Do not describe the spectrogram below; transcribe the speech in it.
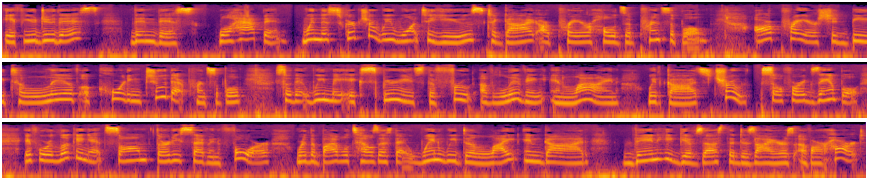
if you do this, then this will happen. When the scripture we want to use to guide our prayer holds a principle, our prayer should be to live according to that principle so that we may experience the fruit of living in line with God's truth. So, for example, if we're looking at Psalm 37 4, where the Bible tells us that when we delight in God, then He gives us the desires of our heart,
